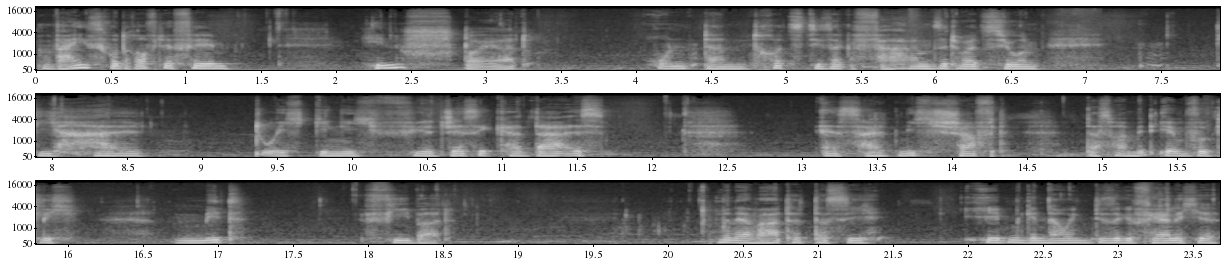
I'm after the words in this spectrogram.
weiß, worauf der Film hinsteuert und dann trotz dieser Gefahrensituation, die halt durchgängig für Jessica da ist, es halt nicht schafft, dass man mit ihr wirklich mitfiebert. Man erwartet, dass sie eben genau in diese gefährliche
